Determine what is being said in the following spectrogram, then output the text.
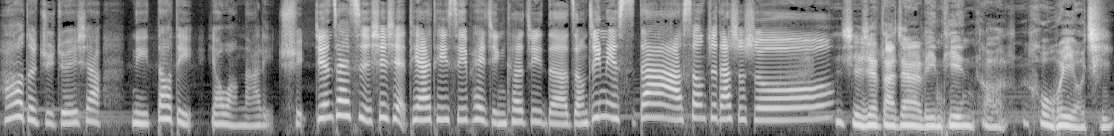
好好的咀嚼一下，你到底要往哪里去？今天再次谢谢 TITC 配景科技的总经理 Star。宋志达叔叔，谢谢大家的聆听啊，后会有期。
